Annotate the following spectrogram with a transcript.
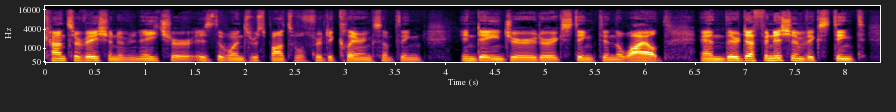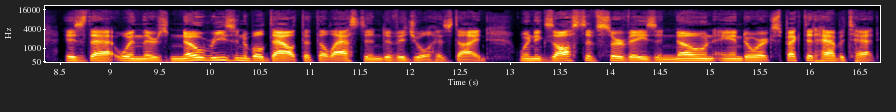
Conservation of Nature is the ones responsible for declaring something endangered or extinct in the wild. And their definition of extinct is that when there's no reasonable doubt that the last individual has died, when exhaustive surveys in known and or expected habitat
